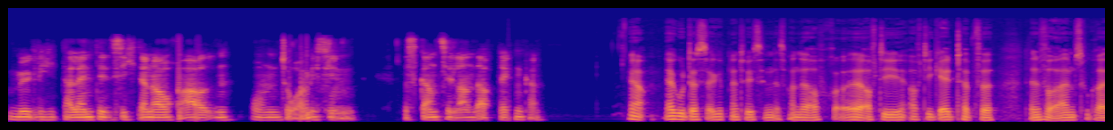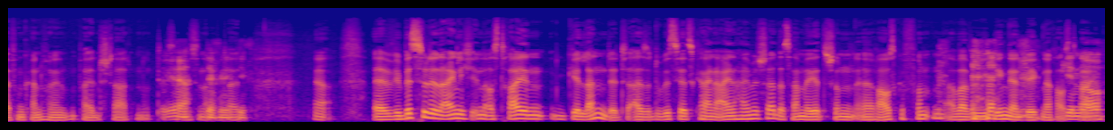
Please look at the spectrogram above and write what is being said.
mögliche Talente sich dann auch halten und so ein bisschen das ganze Land abdecken kann. Ja, ja gut, das ergibt natürlich Sinn, dass man da auch äh, auf die auf die Geldtöpfe dann vor allem zugreifen kann von den beiden Staaten. Und das ja, definitiv. Ja. Äh, wie bist du denn eigentlich in Australien gelandet? Also du bist jetzt kein Einheimischer, das haben wir jetzt schon äh, rausgefunden, aber wie ging dein Weg nach Australien? Genau.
